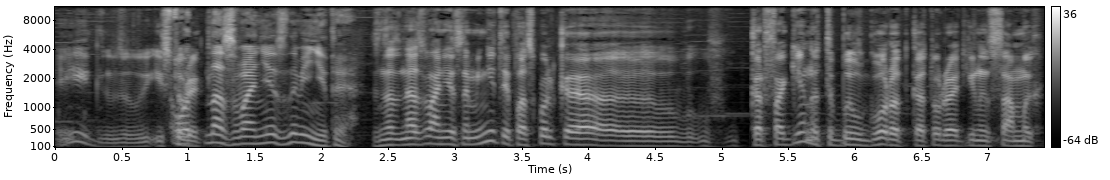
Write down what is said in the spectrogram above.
и э, историк... Вот название знаменитое. Зна- Название знаменитое, поскольку э, Карфаген это был город, который один из самых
